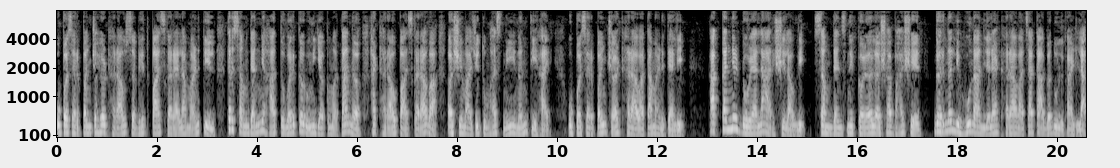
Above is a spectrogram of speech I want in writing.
उपसरपंच हे ठराव सभेत पास करायला मांडतील तर समद्यांनी हात वर करून एकमतानं हा ठराव पास करावा अशी माझी तुम्हासनी विनंती आहे उपसरपंच ठराव आता मांडत्याली. अक्कांनी डोळ्याला आरशी लावली. समद्यांसनी कळल अशा भाषेत घरनं लिहून आणलेल्या ठरावाचा कागद उलगाडला.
